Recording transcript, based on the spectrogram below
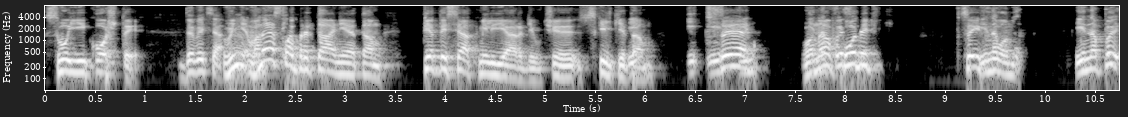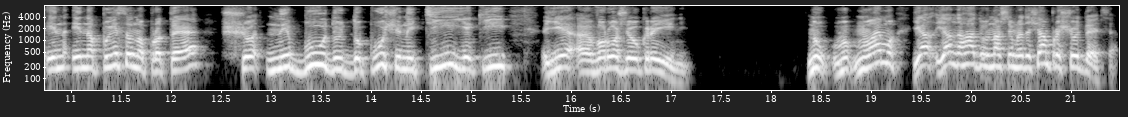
свої кошти. Дивіться, Вні- Внесла Британія там 50 мільярдів, чи скільки там. і, і, Все і, Вона написано- входить в цей і, фонд. І, напи, і, і написано про те, що не будуть допущені ті, які є е, ворожі Україні. Ну, ми маємо. Я, я нагадую нашим глядачам, про що йдеться.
